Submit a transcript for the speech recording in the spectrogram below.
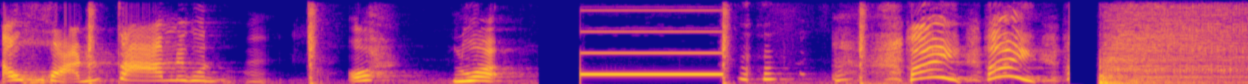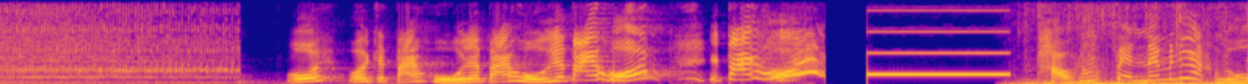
เอาขวานตามดิคุณโอ้รั่วเฮ้ยเฮ้ยโอ้ยโอ้ยจะตายโหงจะตายโหงจะตายโหงจะตายโหงเผาทั้งเป็นได้ไหมเนี่ยอยากรู้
